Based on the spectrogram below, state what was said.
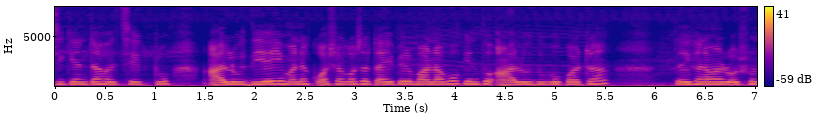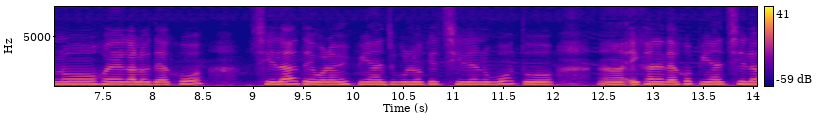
চিকেনটা হচ্ছে একটু আলু দিয়েই মানে কষা কষা টাইপের বানাবো, কিন্তু আলু দেবো কটা। তো এখানে আমার রসুনও হয়ে গেল, দেখো, ছিলা। তো এবার আমি পেঁয়াজগুলোকে ছিঁড়ে নেব। তো এখানে দেখো পেঁয়াজ ছিলা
